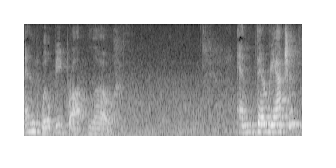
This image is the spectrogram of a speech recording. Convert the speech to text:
and will be brought low. And their reaction?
